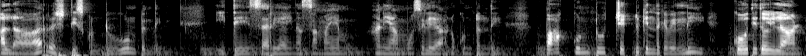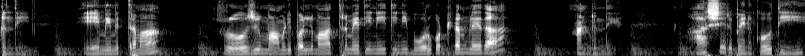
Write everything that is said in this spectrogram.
అలా రెస్ట్ తీసుకుంటూ ఉంటుంది. ఇదే సరి అయిన సమయం అని ఆ ముసలి అనుకుంటుంది. పాక్కుంటూ చెట్టు కిందకి వెళ్ళి కోతితో ఇలా అంటుంది. ఏమి మిత్రమా రోజు మామిడి పళ్ళు మాత్రమే తిని తిని బోరు కొట్టడం లేదా? అంటుంది. ఆశ్చర్యపోయిన కోతి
